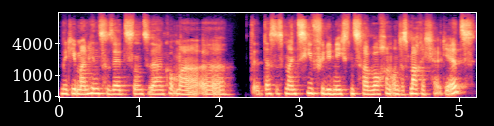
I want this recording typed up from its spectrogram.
mit jemandem hinzusetzen und zu sagen: „Guck mal, äh, das ist mein Ziel für die nächsten zwei Wochen und das mache ich halt jetzt.“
